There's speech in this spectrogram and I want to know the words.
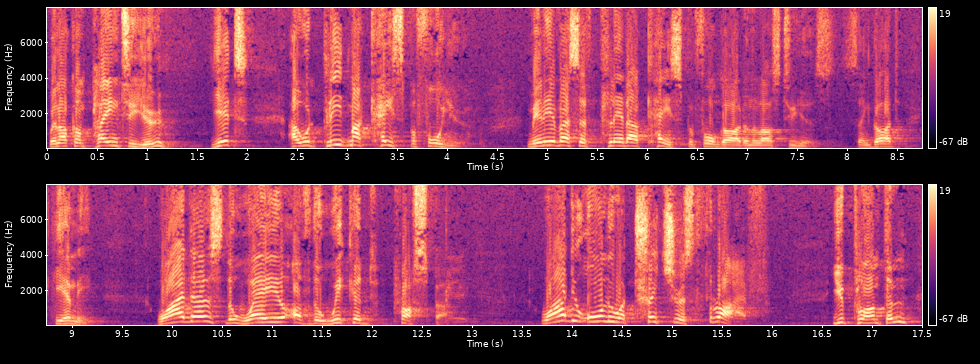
when I complain to you, yet I would plead my case before you. Many of us have pled our case before God in the last two years, saying, God, hear me. Why does the way of the wicked prosper? Why do all who are treacherous thrive? You plant them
